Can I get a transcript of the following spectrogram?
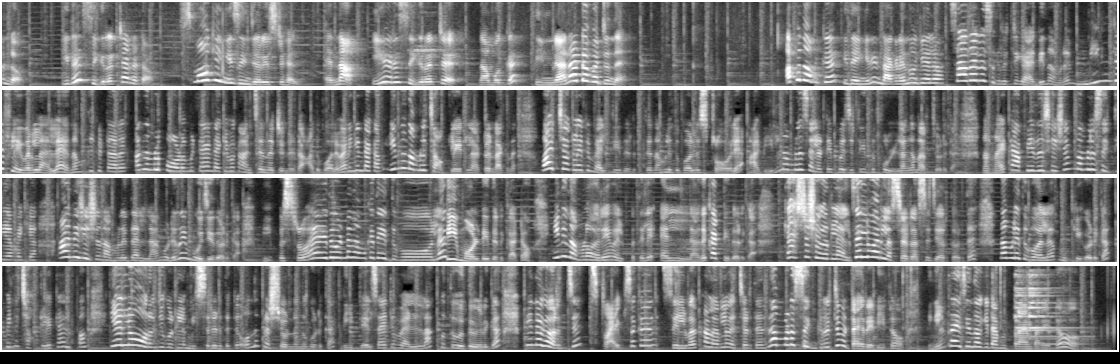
കണ്ടിരിക്കുന്നുണ്ടോ ഇത് സിഗരറ്റ് ആണ് കേട്ടോ smoking is injurious to health എന്നാ ഈ ഒരു സിഗരറ്റ് നമുക്ക് തിന്നാനാട്ടോ പറ്റുന്നേ. നമുക്ക് ഇത് എങ്ങനെ നോക്കിയാലോ. സാധാരണ സിഗരറ്റ് കാൻഡി നമ്മുടെ മിന്റ് ഫ്ലേവറിലല്ലേ നമുക്ക് കിട്ടാറ്? അത് നമ്മൾ പോളോ മിഠായി ഉണ്ടാക്കിയപ്പോൾ കാണിച്ചു തന്നിട്ടുണ്ട് കേട്ടോ അതുപോലെ വേണമെങ്കിൽ ഉണ്ടാക്കാം. ഇന്ന് നമ്മൾ ചോക്ലേറ്റിലാട്ടോ ഉണ്ടാക്കുന്നത്. വൈറ്റ് ചോക്ലേറ്റ് മെൽറ്റ് ചെയ്തെടുത്തിട്ട് നമ്മൾ ഇതുപോലെ സ്ട്രോയിൽ അടിയിൽ നമ്മൾ സെലോ ടേപ്പ് വെച്ചിട്ട് ഇത് ഫുൾ അങ്ങ് നിറച്ചു കൊടുക്കുക. നന്നായി ടാപ്പ് ചെയ്ത ശേഷം നമ്മൾ സെറ്റ് ചെയ്യാൻ വെക്കുക. അതിനുശേഷം നമ്മൾ ഇതെല്ലാം കൂടി റിമൂവ് ചെയ്ത് കൊടുക്കുക. പേപ്പർ സ്ട്രോ ആയതുകൊണ്ട് നമുക്കിത് ഇതുപോലെ ഡീമോൾഡ് ചെയ്തെടുക്കാം കേട്ടോ ഇനി നമ്മൾ ഒരേ വലുപ്പത്തിൽ എല്ലാം കട്ട് ചെയ്തെടുക്കുക. കാസ്റ്റർ ഷുഗറിൽ അല്പം സിൽവർ ലസ്റ്റർ ഡസ്റ്റ് ചേർത്ത് കൊടുത്ത് നമ്മൾ ഇതുപോലെ മുക്കി കൊടുക്കുക. പിന്നെ ചോക്ലേറ്റ് അല്പം യെല്ലോ ഓറഞ്ച് കൂട്ടിയുള്ള മിക്സർ എടുത്തിട്ട് ഒന്ന് പ്രഷർ കൊണ്ടൊന്ന് കൊടുക്കുക. ഡീറ്റെയിൽസ് ആയിട്ട് വെള്ള കുത്തു കുത്തു കൊടുക്കുക. പിന്നെ കുറച്ച് സ്ട്രൈപ്സ് ഒക്കെ സിൽവർ കളറിൽ വെച്ചെടുത്തത് നമ്മുടെ സിഗരറ്റ് മിഠായി റെഡി കേട്ടോ നിങ്ങൾ ട്രൈ ചെയ്ത് നോക്കിയിട്ട് അഭിപ്രായം പറയട്ടോ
